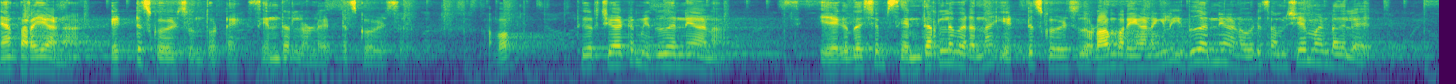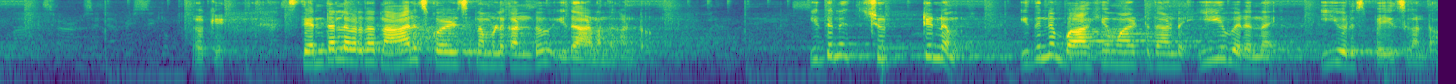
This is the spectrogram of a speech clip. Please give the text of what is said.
ഞാൻ പറയുകയാണ് എട്ട് സ്ക്വയേഴ്സും തൊട്ടെ സെന്ററിലുള്ള എട്ട് സ്ക്വയേഴ്സ് അപ്പോൾ തീർച്ചയായിട്ടും ഇത് തന്നെയാണ്. ഏകദേശം സെന്ററിൽ വരുന്ന എട്ട് സ്ക്വയേഴ്സ് തൊടാൻ പറയുകയാണെങ്കിൽ ഇത് തന്നെയാണ്. ഒരു സംശയം വേണ്ടതില്ലേ ഓക്കെ. സെന്ററിൽ വരുന്ന നാല് സ്ക്വയേഴ്സ് നമ്മൾ കണ്ടു. ഇതാണെന്ന് കണ്ടു. ഇതിന് ചുറ്റിനും ഇതിന് ബാഹ്യമായിട്ട് ഇതാണ്ട് ഈ വരുന്ന ഈ ഒരു സ്പേസ് കണ്ടോ?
